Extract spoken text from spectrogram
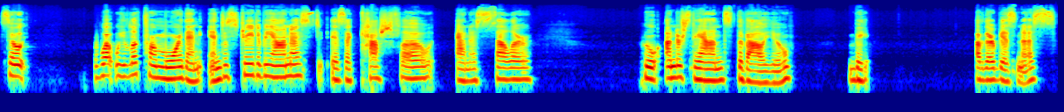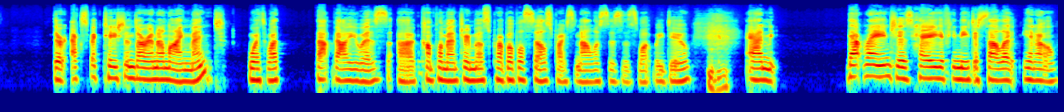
So what we look for more than industry to be honest is a cash flow and a seller who understands the value of their business. Their expectations are in alignment with what that value is. Uh, complementary most probable sales price analysis is what we do. Mhm. And that range is hey, if you need to sell it, you know,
